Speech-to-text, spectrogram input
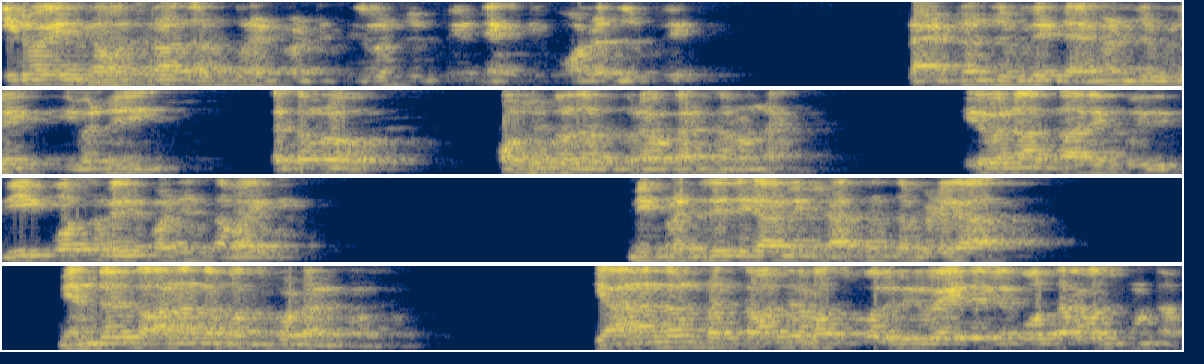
ఇరవై ఐదు సంవత్సరాలు జరుపుకునేటువంటి silver jubilee next golden jubilee platinum jubilee diamond jubilee ఇవన్నీ గతంలో పౌరులు జరుపుకునే అవకాశాలు ఉన్నాయి. ఇరవై నాలుగు తారీఖు ఇది మీకోసం ఏర్పాటు చేసిన సభ ఇది. మీ ప్రతినిధిగా మీ శాసనసభ్యుడిగా మీ అందరితో ఆనందం పంచుకోవడానికి కోసం. ఈ ఆనందం ప్రతి సంవత్సరం పంచుకోవాలి ఇరవై ఐదు ఏళ్ళకి ఒకసారి పంచుకుంటాం.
